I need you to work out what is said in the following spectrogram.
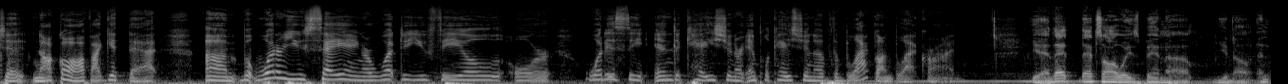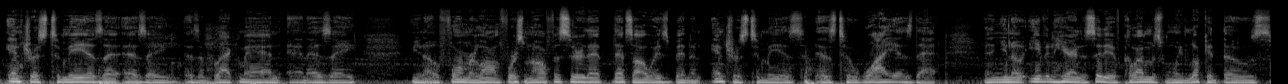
to knock off. I get that. Um, but what are you saying, or what do you feel, or what is the indication or implication of the black on black crime? Yeah, that that's always been a uh, you know an interest to me as a as a as a black man and as a you know former law enforcement officer. That that's always been an interest to me as as to why is that and you know, even here in the city of Columbus, when we look at those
